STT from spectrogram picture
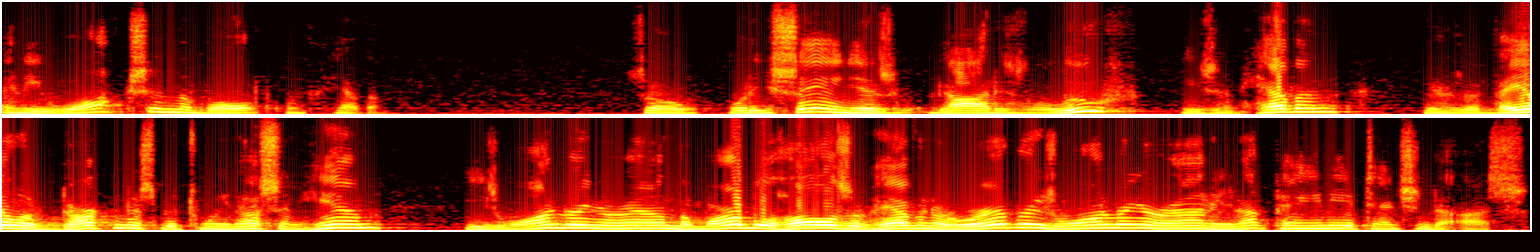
and he walks in the vault of heaven. So what he's saying is God is aloof, he's in heaven, there's a veil of darkness between us and him. He's wandering around the marble halls of heaven or wherever he's wandering around, he's not paying any attention to us.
